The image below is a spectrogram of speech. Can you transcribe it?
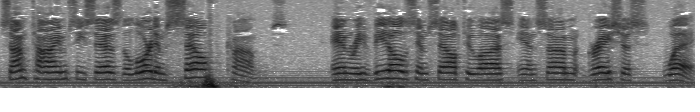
Sometimes he says the Lord himself comes and reveals himself to us in some gracious way.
